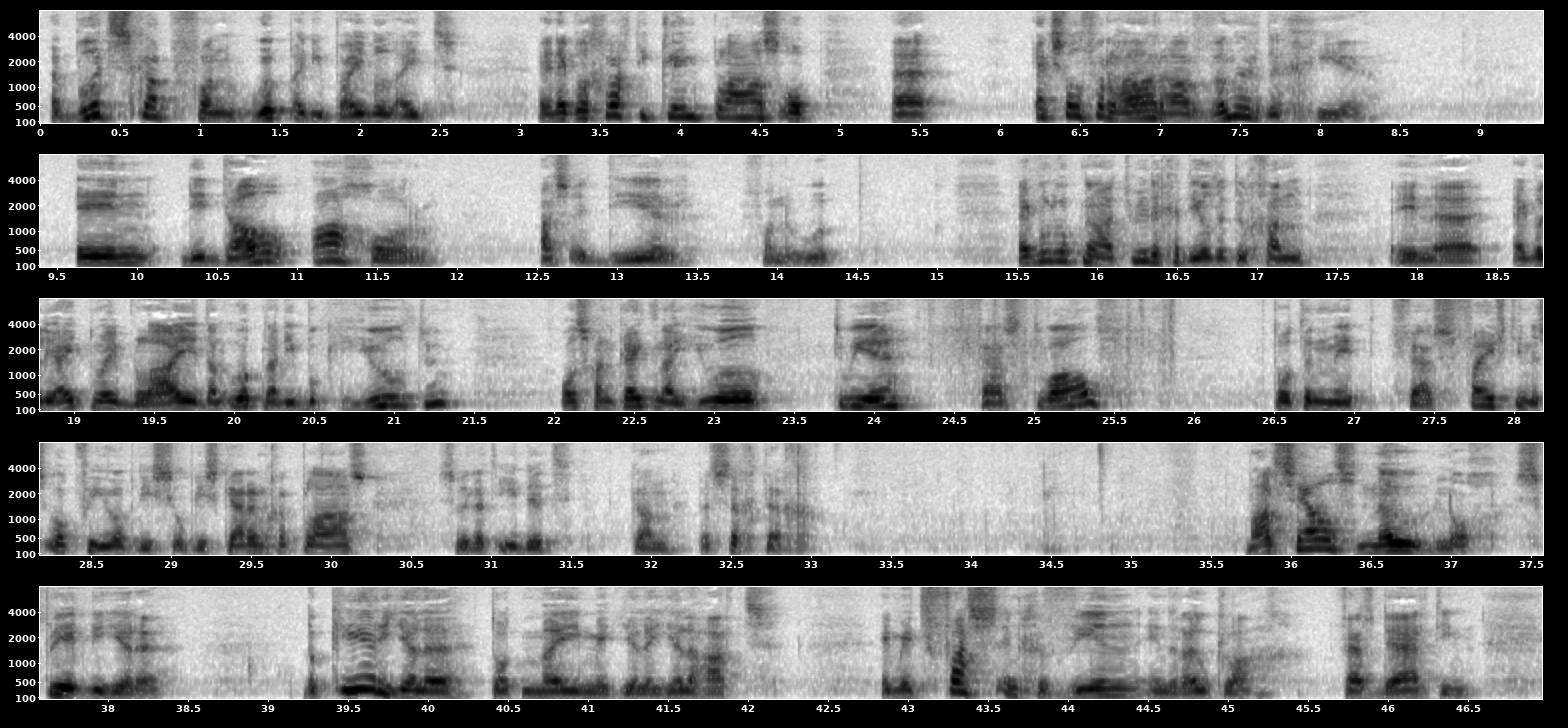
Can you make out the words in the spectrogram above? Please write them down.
'n Boodskap van hoop uit die Bybel uit en ek wil graag die klem plaas op 'n uh, ek sal vir haar haar wingerde gee en die dal Agor as 'n deur van hoop. Ek wil ook na 'n tweede gedeelte toe gaan en uh ek wil u uitnooi blaai dan ook na die boek Joël toe. Ons gaan kyk na Joël 2 vers 12 tot en met vers 15 is ook vir u op die op die skerm geplaas sodat u dit kan besigtig. Maar selfs nou nog spreek die Here: Bekeer julle tot my met julle hele hart en met vas en geween en rouklaag vers 13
